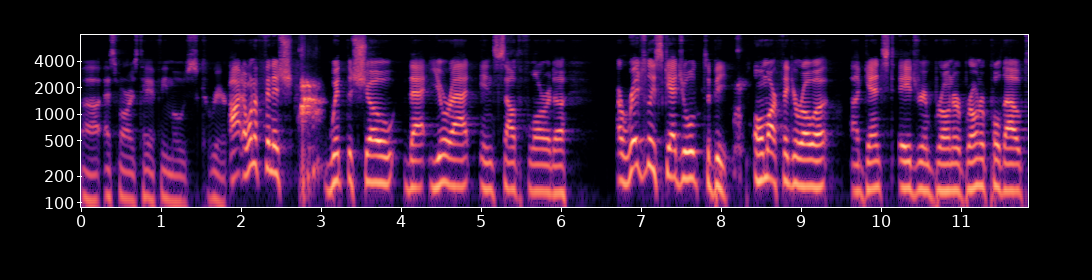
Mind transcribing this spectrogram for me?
uh, as far as Teofimo's career. I want to finish with the show that you're at in South Florida. Originally scheduled to be Omar Figueroa against Adrien Broner. Broner pulled out,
